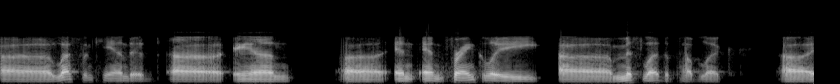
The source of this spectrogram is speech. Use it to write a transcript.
uh, less than candid uh, and uh, and and frankly uh, misled the public uh,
